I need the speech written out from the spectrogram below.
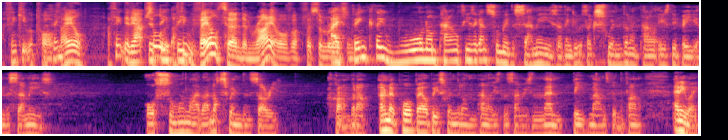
I think it was Port Vale. I think they absolutely. they- I think Vale turned them right over for some reason. I think they won on penalties against somebody in the semis. I think it was like Swindon on penalties they beat in the semis. Or someone like that. Not Swindon, sorry. I can't remember now. Oh, I don't know, Port Vale beat Swindon on penalties in the semis and then beat Mansfield in the final. Anyway,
